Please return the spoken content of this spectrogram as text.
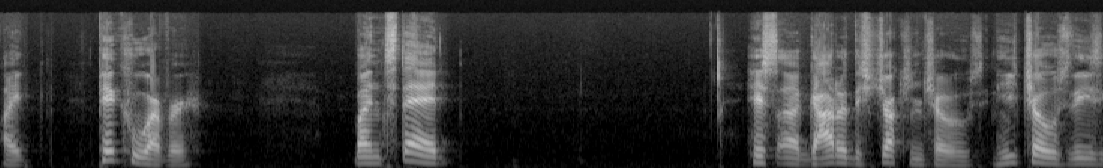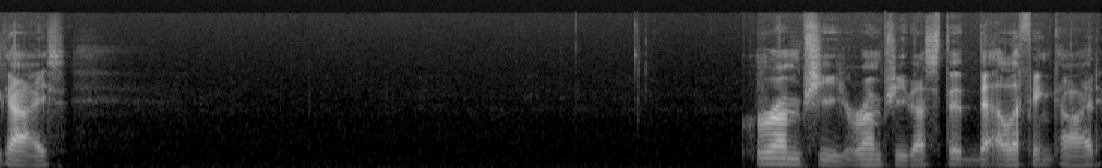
Like pick whoever. But instead, his uh, god of destruction chose, and he chose these guys. Rumsshi, Rumsshi, that's the, the elephant god.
